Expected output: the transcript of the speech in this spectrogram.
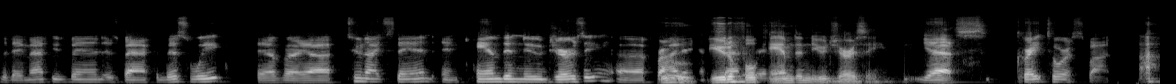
the Dave Matthews Band is back this week. They have a uh, two night stand in Camden, New Jersey, uh, Friday. Ooh, beautiful Saturday. Camden, New Jersey. Yes, great tourist spot.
